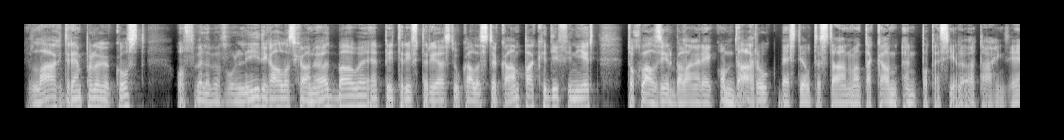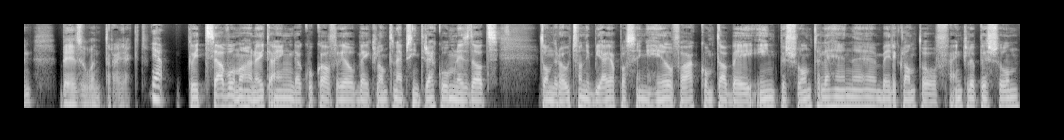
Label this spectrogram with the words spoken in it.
Laagdrempelige kost? Of willen we volledig alles gaan uitbouwen? Peter heeft er juist ook al een stuk aanpak gedefinieerd. Toch wel zeer belangrijk om daar ook bij stil te staan, want dat kan een potentiële uitdaging zijn bij zo'n traject. Ja. Ik weet zelf ook nog een uitdaging dat ik ook al veel bij klanten heb zien terugkomen, is dat het onderhoud van die BI-oplossing heel vaak komt dat bij één persoon te liggen uh, bij de klant of enkele persoon.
